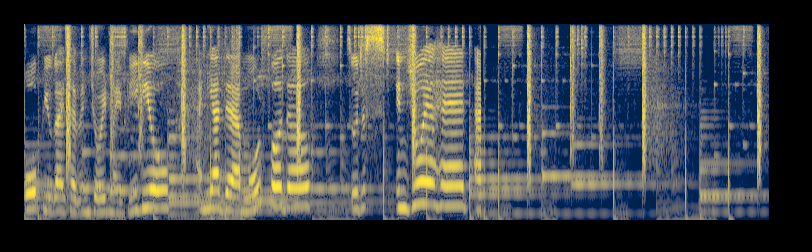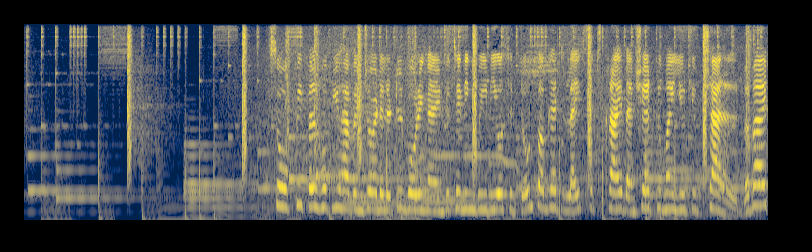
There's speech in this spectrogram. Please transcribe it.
Hope you guys have enjoyed my video. And yeah, there are more further. So just enjoy ahead and people hope you have enjoyed a little boring and entertaining video. So don't forget to like, subscribe and share to my YouTube channel. Bye bye.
